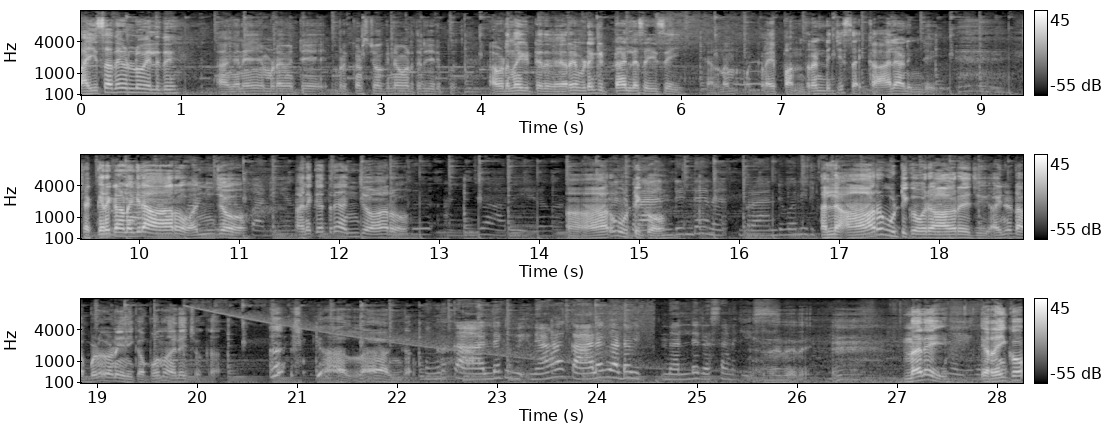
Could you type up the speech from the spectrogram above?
സൈസ് അതേ ഉള്ളൂ വലുത്. അങ്ങനെ നമ്മുടെ മറ്റേ ബ്രിക്കൺ സ്റ്റോക്കിന്റെ പോലത്തെ ചെരുപ്പ് അവിടെ നിന്ന് കിട്ടിയത്. വേറെ എവിടെയും കിട്ടാനില്ല സൈസേ കാരണം മക്കളെ പന്ത്രണ്ട് ഇഞ്ച് കാലാണ് എന്റെ ചക്കരക്കാണെങ്കിൽ ആറോ അഞ്ചോ? അനക്ക് എത്ര അഞ്ചോ ആറോ? ആറ് കൂട്ടിക്കോ. അല്ല ആറ് കൂട്ടിക്കോ ഒരു ആവറേജ് അതിന്റെ ഡബിൾ വേണം എനിക്ക്. അപ്പൊ ഒന്ന് ആലോചിച്ച് നോക്കാം. എന്നാലേ ഇറങ്ങിക്കോ.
